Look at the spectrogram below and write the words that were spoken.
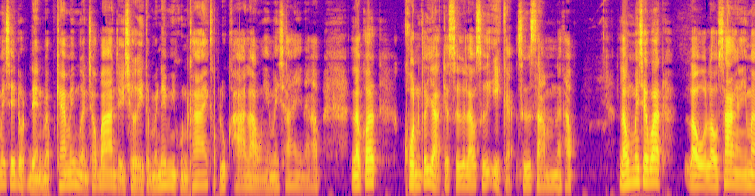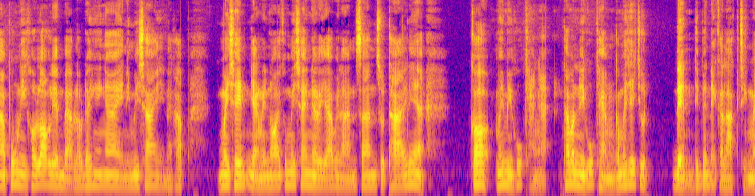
ไม่ใช่โดดเด่นแบบแค่ไม่เหมือนชาวบ้านเฉยๆ แต่ไม่ได้มีคุณค่าให้กับลูกค้าเราอย่างนี้ไม่ใช่นะครับ แล้วก็คนก็อยากจะซื้อแล้วซื้ออีกอะซื้อซ้ำนะครับ แล้วไม่ใช่ว่าเราเราสร้างอันนี้มาพรุ่งนี้เขาลอกเรียนแบบเราได้ง่าย ๆ นี่ไม่ใช่นะครับ ไม่ใช่อย่างน้อยๆก็ไม่ใช่ในระยะเวลาสั้นสุดท้ายเนี่ยก็ไม่มีคู่แข่งอะถ้ามันมีคู่แข่งมันก็ไม่ใช่จุดเด่นที่เป็นเอกลักษณ์จริงไหม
